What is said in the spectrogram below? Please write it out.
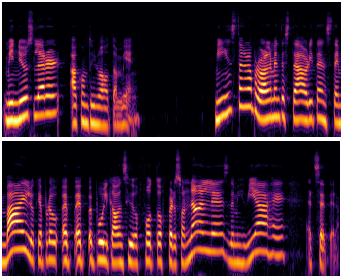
mi newsletter ha continuado también. Mi Instagram probablemente está ahorita en stand-by, lo que he, publicado han sido fotos personales de mis viajes, etc.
